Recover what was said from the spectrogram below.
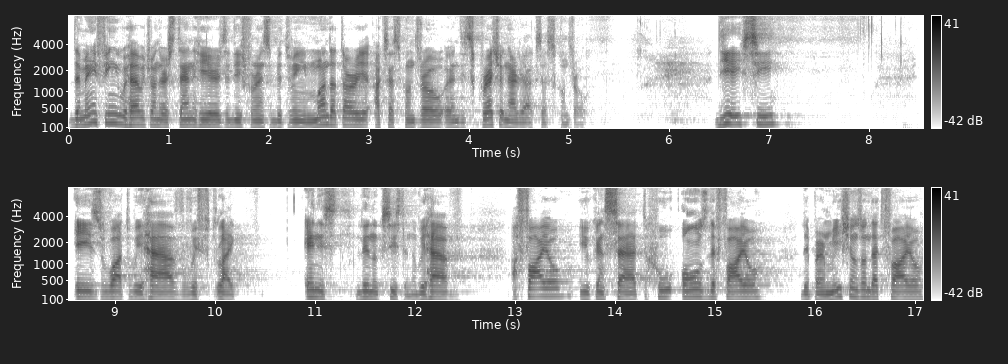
the main thing we have to understand here is the difference between mandatory access control and discretionary access control. DAC is what we have with like any Linux system. We have a file, you can set who owns the file, the permissions on that file,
